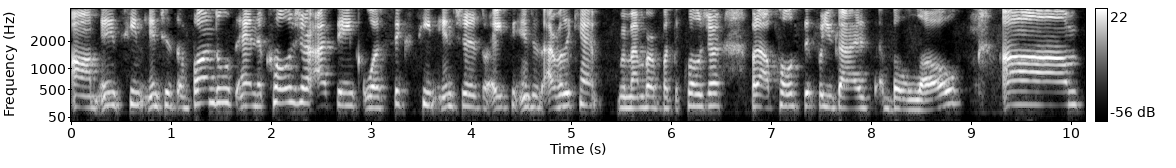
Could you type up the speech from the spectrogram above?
um, 18 inches of bundles. And the closure, I think, was 16 inches or 18 inches. I really can't remember, but the closure. But I'll post it for you guys below. Um,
